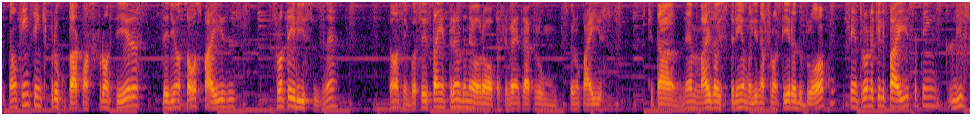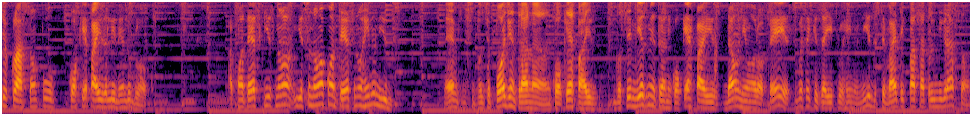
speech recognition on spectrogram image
Então, quem tem que preocupar com as fronteiras seriam só os países fronteiriços, né? Então, assim, você está entrando na Europa, você vai entrar pelo, pelo país que está né, mais ao extremo ali na fronteira do bloco. Você entrou naquele país, você tem livre circulação por qualquer país ali dentro do bloco. Acontece que isso não, isso não acontece no Reino Unido. Né? Você pode entrar na, em qualquer país, você mesmo entrando em qualquer país da União Europeia, se você quiser ir para o Reino Unido, você vai ter que passar pela imigração.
